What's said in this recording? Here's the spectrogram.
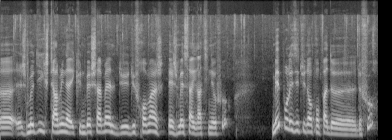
euh, je me dis que je termine avec une béchamel, du, fromage et je mets ça à gratiner au four. Mais pour les étudiants qui n'ont pas de, four,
